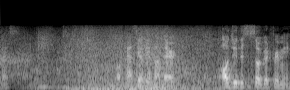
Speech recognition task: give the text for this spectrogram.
Nice. Oh, Cassiopeia's not there. Oh, dude, this is so good for me.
